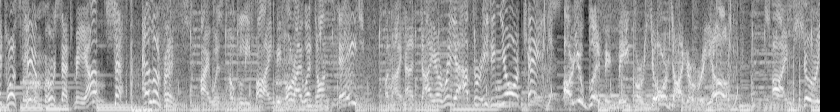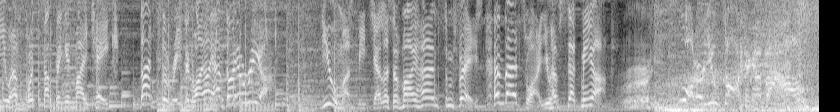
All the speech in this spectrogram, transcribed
it was him who set me up, Chef Elephant. I was totally fine before I went on stage, but I had diarrhea after eating your cake. Are you blaming me for your diarrhea? I'm sure you have put something in my cake. That's the reason why I have diarrhea. You must be jealous of my handsome face, and that's why you have set me up. What are you talking about?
